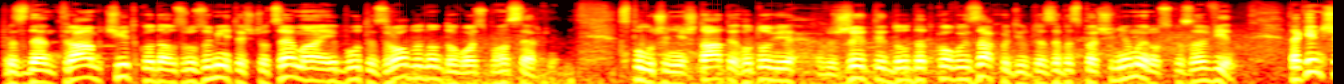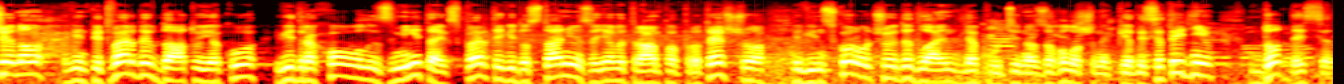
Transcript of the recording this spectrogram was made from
Президент Трамп чітко дав зрозуміти, що це має бути зроблено до 8 серпня. Сполучені Штати готові вжити додаткових заходів для забезпечення миру, сказав він. Таким чином він підтвердив дату, яку відраховували змі та експерти від останньої заяви Трампа про те, що він скорочує дедлайн для Путіна з оголошених 50 днів до 10.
